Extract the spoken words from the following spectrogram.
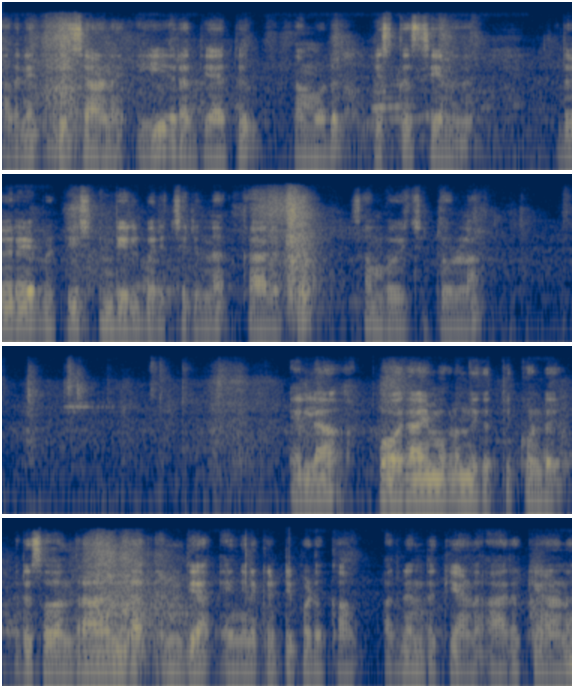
അതിനെക്കുറിച്ചാണ് ഈ ഒരു അധ്യായത്തിൽ നമ്മോട് ഡിസ്കസ് ചെയ്യുന്നത്. ഇതുവരെ ബ്രിട്ടീഷ് ഇന്ത്യയിൽ ഭരിച്ചിരുന്ന കാലത്ത് സംഭവിച്ചിട്ടുള്ള എല്ലാ പോരായ്മകളും നികത്തിക്കൊണ്ട് ഒരു സ്വതന്ത്രാനന്ദ ഇന്ത്യ എങ്ങനെ കെട്ടിപ്പടുക്കാം? അതിനെന്തൊക്കെയാണ് ആരൊക്കെയാണ്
